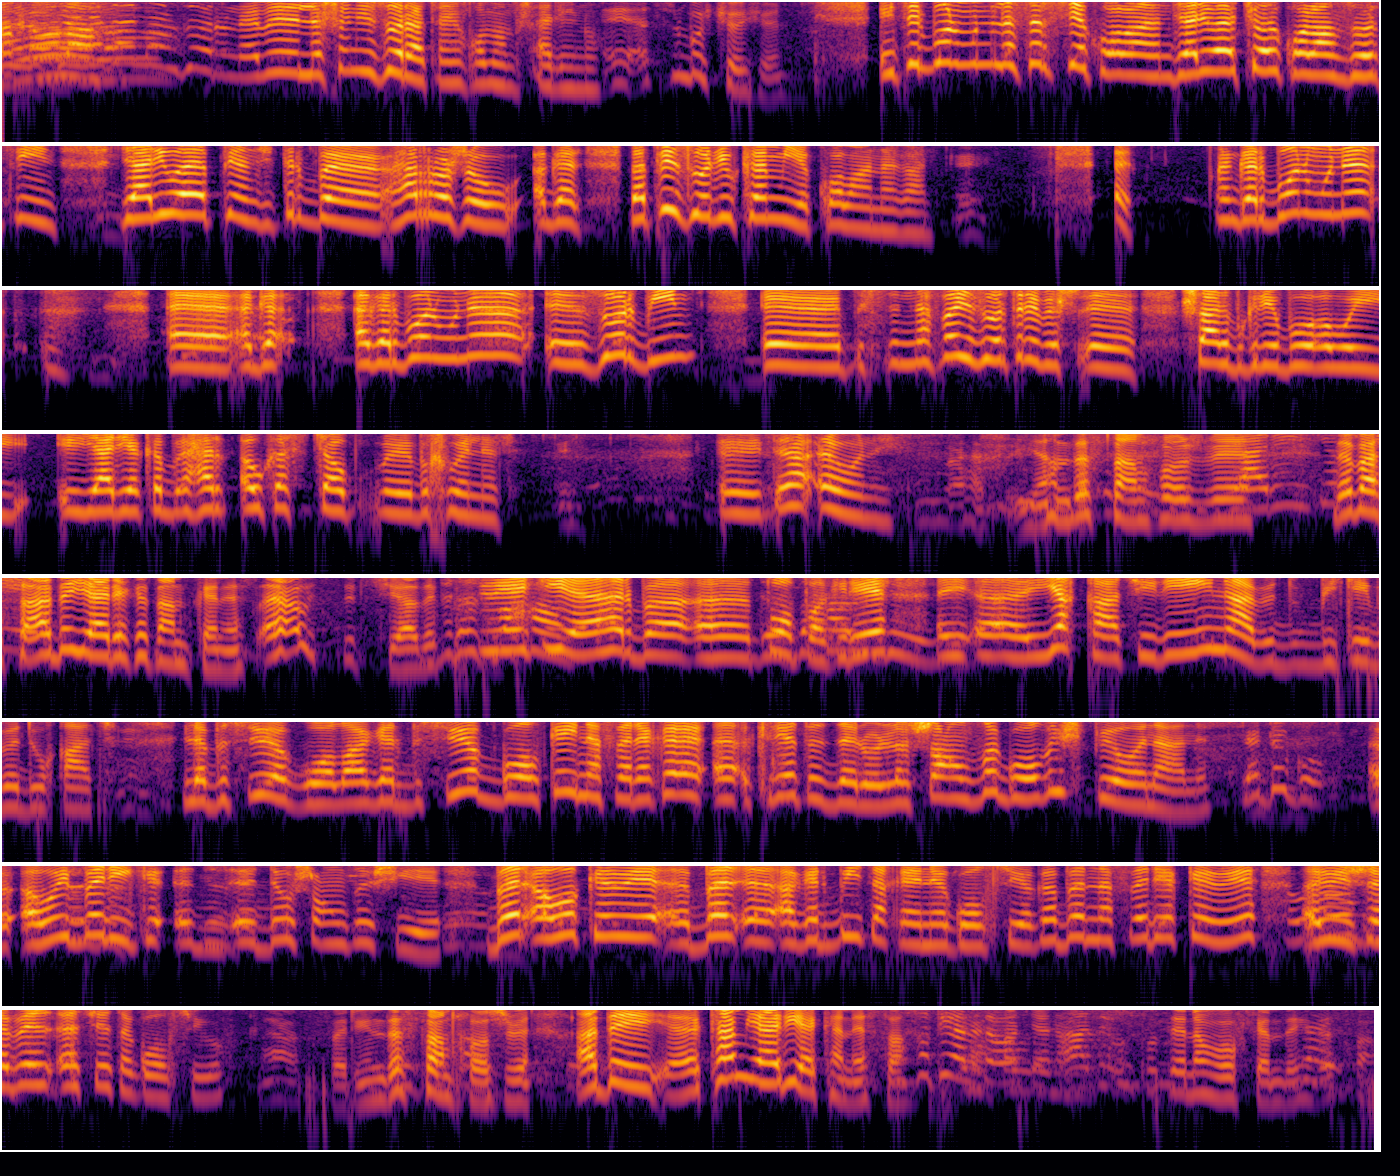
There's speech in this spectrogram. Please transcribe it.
نەبێ لە شوێنی زۆر توانین خۆمەم شارین و بۆ چۆژێن ئیتر بۆن من لەسەر سێ کۆڵان جاری وای چۆی کۆڵان زۆرترین جاری وایە پێنجی تر بە هەر ڕۆژە و ئەگەر بە پێی زۆری و کەمیە کۆڵانەکان ئەگەر بۆن وونە ئەگەر بۆن وونە زۆر بین نەفەری زۆرتر بێ شار بگرێ بۆ ئەوەی یاریەکە بە هەر ئەو کەس چاو بخوێنێت ئەوەنێ یان دەستان خۆش بێ دە باش عادە یاریەکەتان بکەنێس ئەوەیەکی هەر بە تۆپەکرێ یە قاچیری نابێت بیکەی بە دوو قاچ. لە بسویەک گۆڵا گەر بسویەک گۆڵ کەی نەفەرەکە ئەکرێتە دەرو لە شانزە گۆڵیش پیۆنانە ئەوەی بەری دەو شانزەشی بەر ئەوە کەوێ بەر ئەگەر بیتەقێنێ گۆڵچیەکە بەر نەفەرێک کەوێ ئەوی شەبێت ئەچێتە گۆڵچی و فەرین دەستان خۆش بێ ئەدەی کام یاریەکەن ئێستا تێنە بۆ بکەن دەی دەستان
